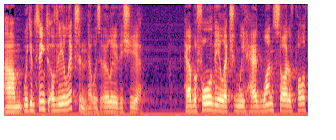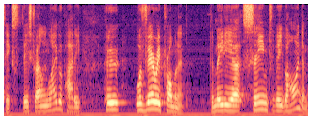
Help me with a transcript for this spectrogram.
um, we can think of the election that was earlier this year. How before the election we had one side of politics, the Australian Labor Party, who were very prominent. The media seemed to be behind them.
